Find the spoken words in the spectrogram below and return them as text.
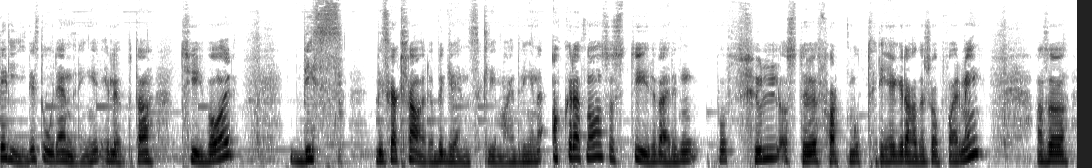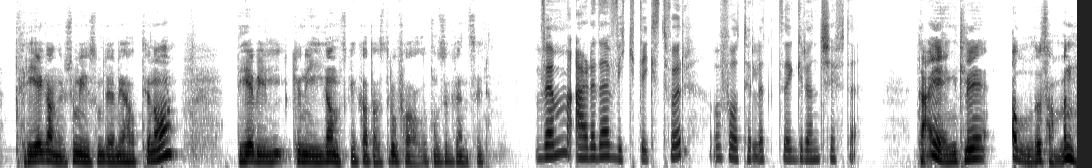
veldig store endringer i løpet av 20 år hvis vi skal klare å begrense klimaendringene. Akkurat nå så styrer verden på full og stø fart mot tre graders oppvarming. Altså tre ganger så mye som det vi har hatt til nå. Det vil kunne gi ganske katastrofale konsekvenser. Hvem er det det er viktigst for å få til et grønt skifte? Det er egentlig alle sammen.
